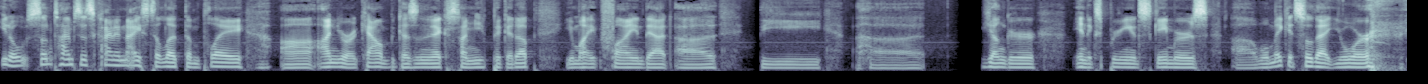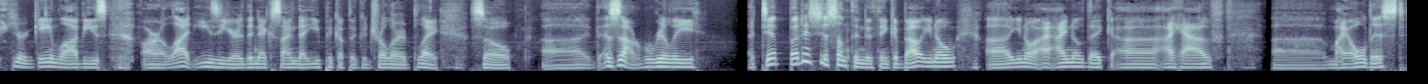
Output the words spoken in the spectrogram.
you know, sometimes it's kind of nice to let them play uh, on your account because the next time you pick it up, you might find that uh, the uh, younger, inexperienced gamers uh, will make it so that your your game lobbies are a lot easier the next time that you pick up the controller and play. So uh, that's not really a tip, but it's just something to think about. You know, uh, you know, I, I know that I have my oldest.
